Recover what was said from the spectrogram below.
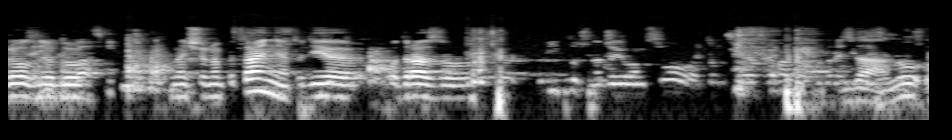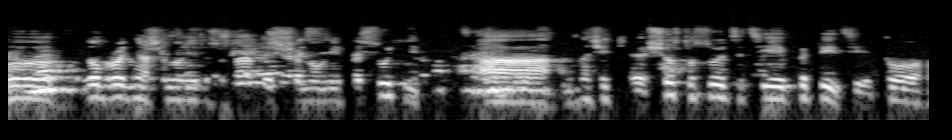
розгляду значеного питання, тоді я одразу надаю вам слово. Да, ну, е, доброго дня, шановні депутати, шановні присутні. А, значить, що стосується цієї петиції, то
